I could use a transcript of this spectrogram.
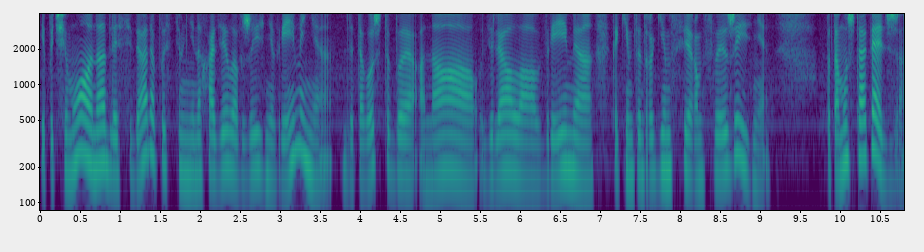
И почему она для себя, допустим, не находила в жизни времени для того, чтобы она уделяла время каким-то другим сферам своей жизни? Потому что, опять же,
